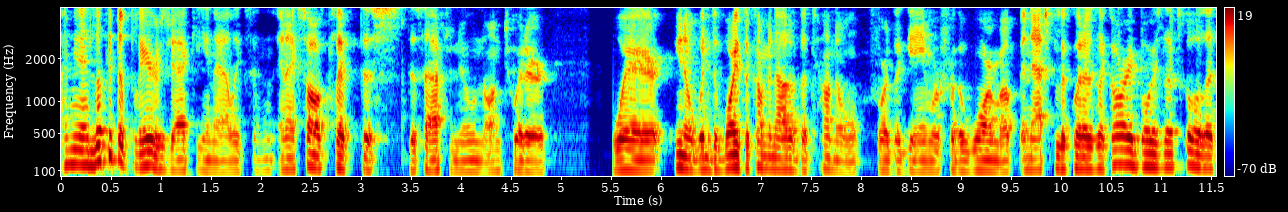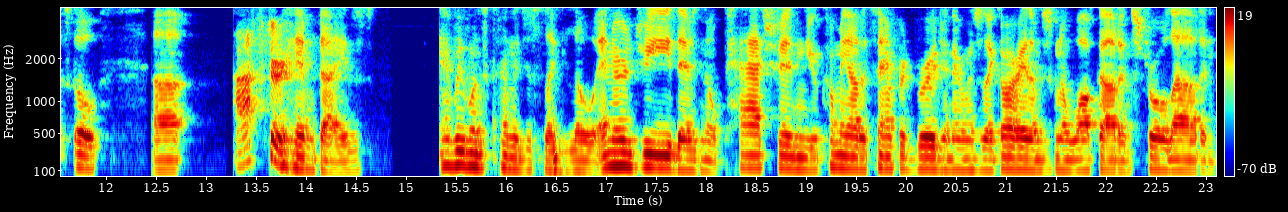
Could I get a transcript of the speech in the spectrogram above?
I mean, I look at the players, Jacky and Alex, and, and I saw a clip this this afternoon on Twitter where you know when the boys are coming out of the tunnel for the game or for the warm up, and Azpilicueta was like, "All right, boys, let's go, let's go." Uh, after him, guys, everyone's kind of just like low energy. There's no passion. You're coming out of Stamford Bridge, and everyone's like, "All right, I'm just gonna walk out and stroll out." And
